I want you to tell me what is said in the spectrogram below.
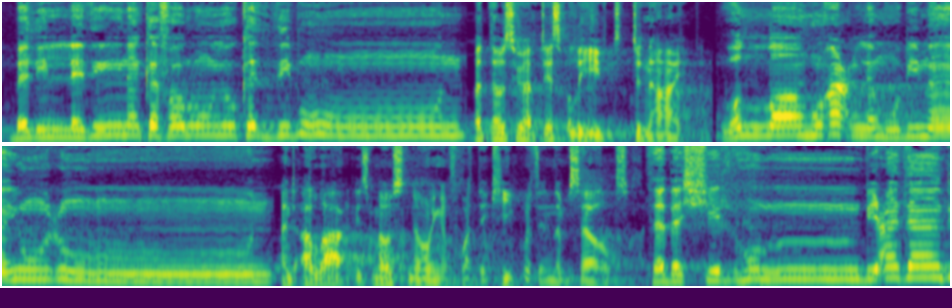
بل الذين كفروا يكذبون But those who have disbelieved deny. والله أعلم بما يوعون And Allah is most knowing of what they keep within themselves. فبشرهم بعذاب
